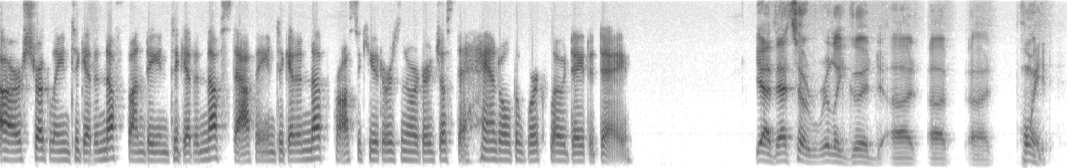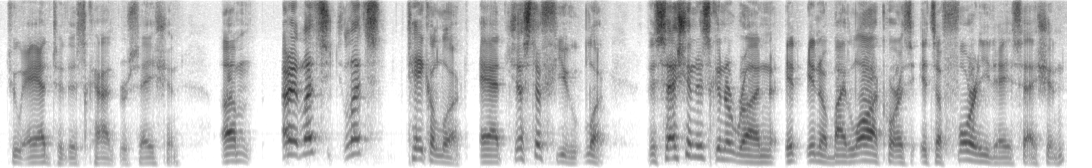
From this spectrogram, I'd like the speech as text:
are struggling to get enough funding, to get enough staffing, to get enough prosecutors in order just to handle the workload day to day. Yeah, that's a really good uh, uh, uh, point to add to this conversation. Um, all right, let's let's take a look at just a few. Look, the session is going to run. It you know by law, of course, it's a forty day session.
